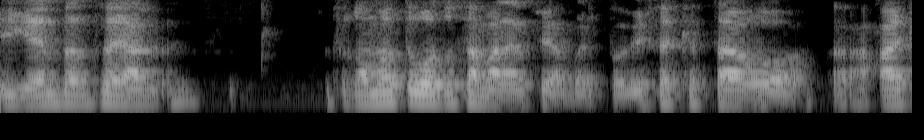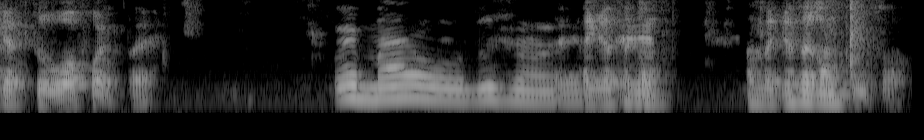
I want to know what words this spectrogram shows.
Y que entonces, ¿cómo estuvo tu semana en sí, Alberto? Dices que estuvo, ah, que estuvo fuerte. Pues, mano, tú sabes. ¿De qué se, eh, com- ¿Dónde qué se compuso?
